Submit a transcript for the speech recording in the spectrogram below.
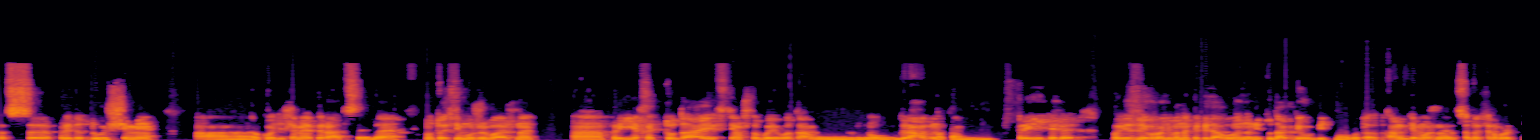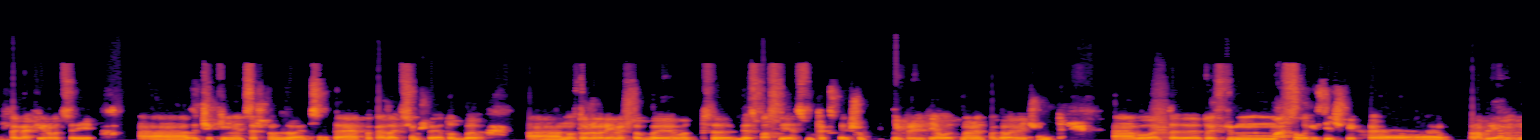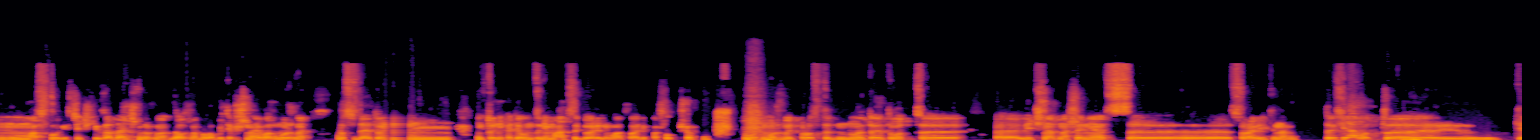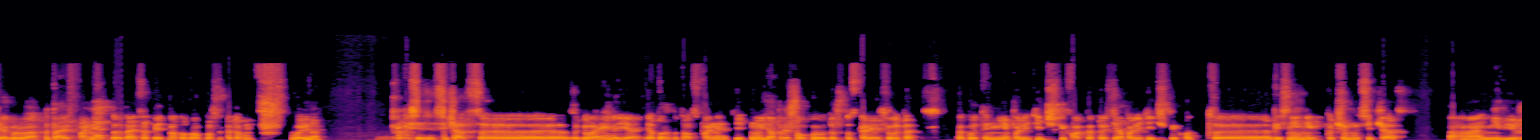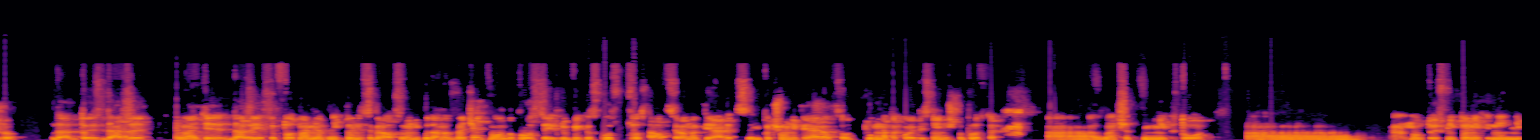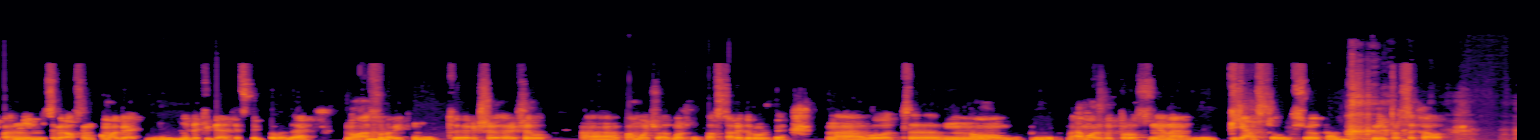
с предыдущими а, руководителями операции, да, ну то есть ему же важно а, приехать туда и с тем, чтобы его там, ну, грамотно там строители повезли вроде бы на передовую, но не туда, где убить могут, а там, где можно, с одной стороны, вроде фотографироваться и а, зачекиниться, что называется, да, показать всем, что я тут был. А, но в то же время, чтобы вот э, без последствий, так сказать, чтобы не прилетело в этот момент по голове что-нибудь. А, вот. Э, то есть масса логистических э, проблем, масса логистических задач нужна, должна была быть решена. И, возможно, просто до этого никто не хотел им заниматься, говорили ему, отвали, пошел к черту. Вот. Может быть, просто ну, это, это вот э, личное отношение с Суровикиным. То есть я вот, я говорю, пытаюсь понять, пытаюсь ответить на тот вопрос, о котором вы да сейчас э, заговорили, я, я тоже пытался понять. Ну, я пришел к выводу, что, скорее всего, это какой-то не политический фактор. То есть я политических вот, э, объяснений, почему сейчас, э, не вижу. Да? То есть даже, понимаете, даже если в тот момент никто не собирался его никуда назначать, но он бы просто из любви к искусству стал все равно пиариться. И почему не пиарился? Вот у меня такое объяснение, что просто, э, значит, никто э, ну, то есть никто не, не, не, не собирался ему помогать, не до тебя, дескать, было, да. Ну, а Суровикин вот, решил, решил э, помочь, возможно, по старой дружбе. А, вот. Э, ну, а может быть, просто, не знаю, пьянствовал и все, там, не просыхал.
